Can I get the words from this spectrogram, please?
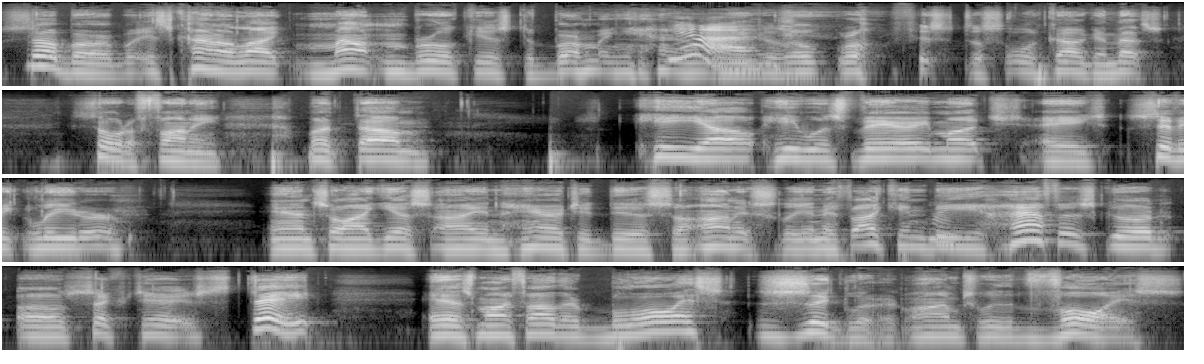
suburb. It's kind of like Mountain Brook is to Birmingham, Yeah. because Oak Grove is to Sylacauga, and that's sort of funny. But um, he uh, he was very much a civic leader, and so I guess I inherited this uh, honestly. And if I can be half as good a Secretary of State as my father, Blois Ziegler, it rhymes with voice.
